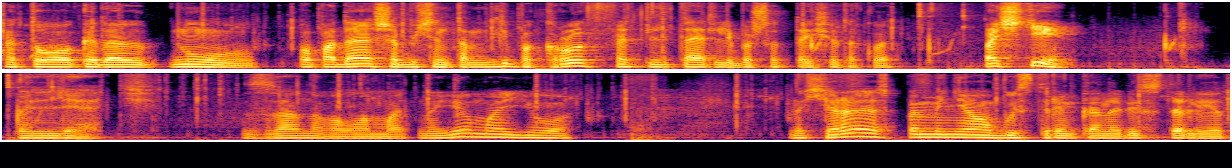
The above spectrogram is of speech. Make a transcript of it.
А то, когда, ну, попадаешь, обычно там либо кровь отлетает, либо что-то еще такое. Почти. Блять. Заново ломать. Ну ё-моё. Нахера я поменял быстренько на пистолет?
